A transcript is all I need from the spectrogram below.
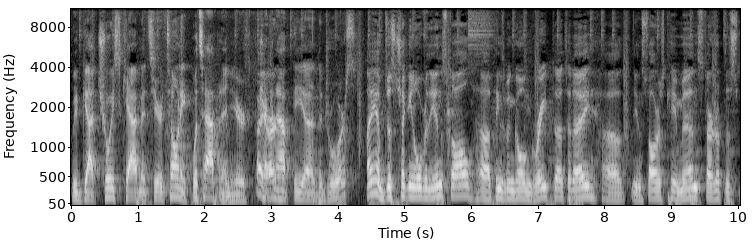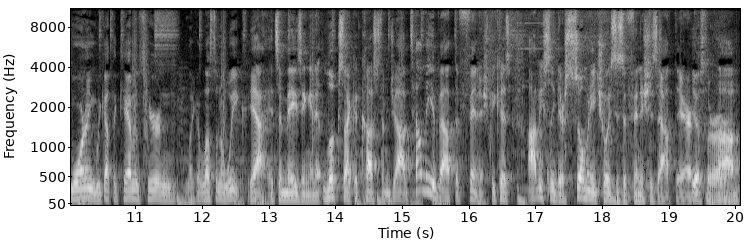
We've got choice cabinets here. Tony, what's happening? You're Hi, checking Art. out the uh, the drawers. I am just checking over the install. Uh, things have been going great uh, today. Uh, the installers came in, started up this morning. We got the cabinets here in like less than a week. Yeah, it's amazing, and it looks like a custom job. Tell me about the finish, because obviously there's so many choices of finishes out there. Yes, there are. Um,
